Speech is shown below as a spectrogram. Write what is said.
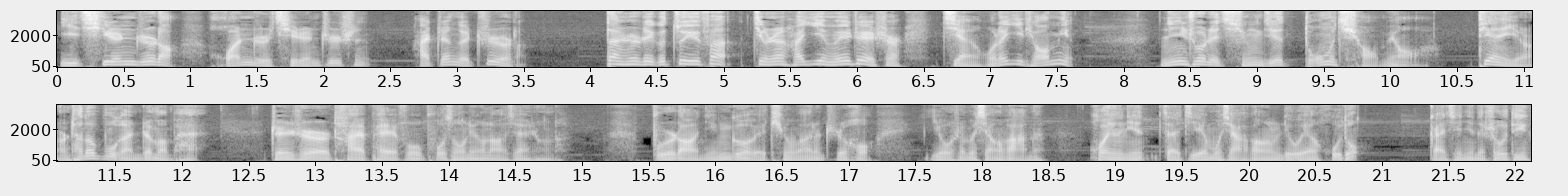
以其人之道还治其人之身，还真给治了。但是这个罪犯竟然还因为这事儿捡回来一条命，您说这情节多么巧妙啊！电影他都不敢这么拍，真是太佩服蒲松龄老先生了。不知道您各位听完了之后有什么想法呢？欢迎您在节目下方留言互动。感谢您的收听，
